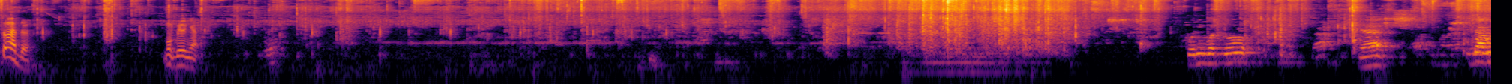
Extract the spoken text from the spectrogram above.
Itu ada mobilnya. Kuning buatku. Ya. Tidak aku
